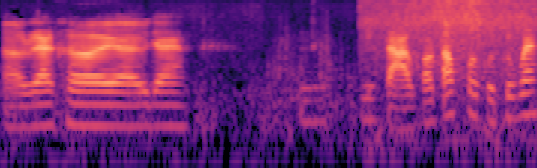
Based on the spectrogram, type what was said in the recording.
à, ra khơi à, ra chiếc tàu có tốc đó của chú bác.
